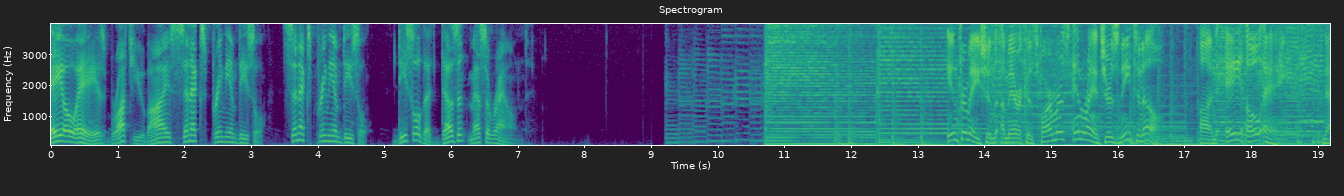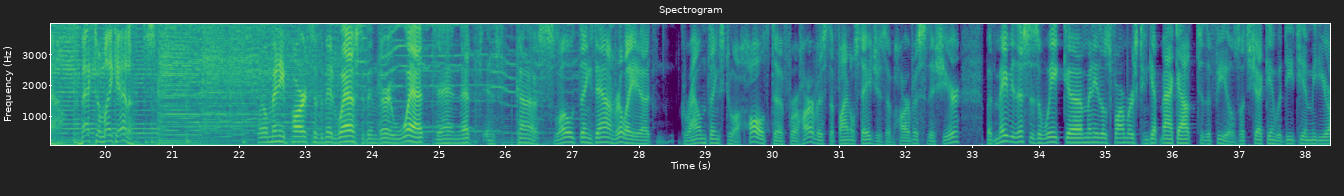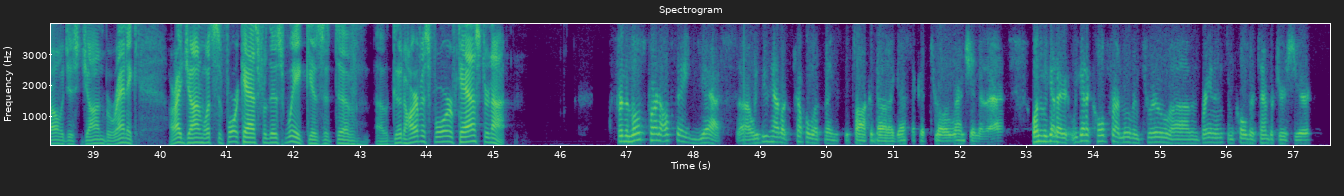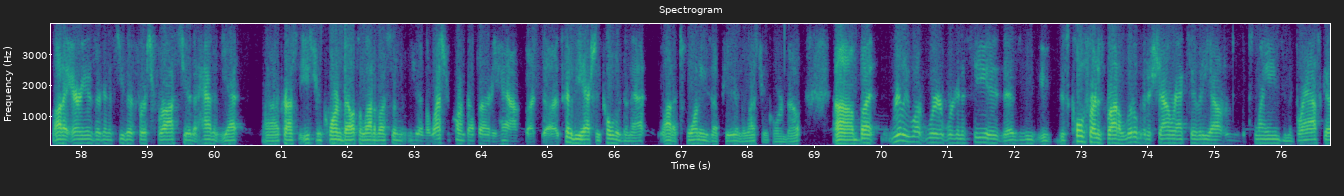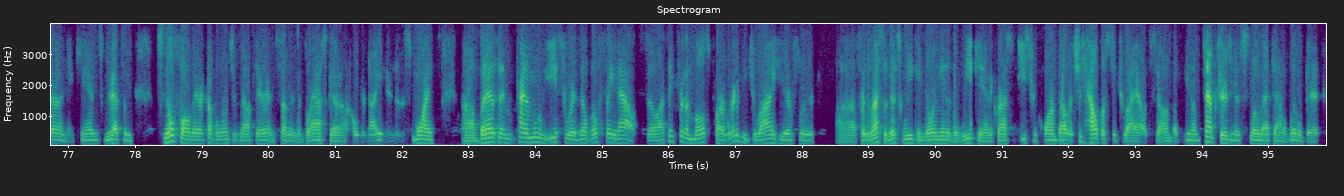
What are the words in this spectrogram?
AOA is brought to you by Cenex Premium Diesel. Cenex Premium Diesel. Diesel that doesn't mess around. Information America's farmers and ranchers need to know on AOA. Now, back to Mike Adams. Well, many parts of the Midwest have been very wet, and that has kind of slowed things down, really uh, ground things to a halt uh, for harvest, the final stages of harvest this year. But maybe this is a week uh, many of those farmers can get back out to the fields. Let's check in with DTN meteorologist John Baranick. All right, John, what's the forecast for this week? Is it uh, a good harvest forecast or not? For the most part, I'll say yes. Uh, we do have a couple of things to talk about. I guess I could throw a wrench into that. One, we got a we got a cold front moving through, um, bringing in some colder temperatures here. A lot of areas are going to see their first frost here that haven't yet. Uh, across the eastern corn belt, a lot of us in, here in the western corn belt already have, but uh, it's going to be actually colder than that. A lot of 20s up here in the western corn belt. Um, but really, what we're we're going to see is as we, we, this cold front has brought a little bit of shower activity out in the plains in Nebraska and in Kansas. We had some snowfall there, a couple inches out there in southern Nebraska overnight into this morning. Um, but as they kind of move eastward, they'll they'll fade out. So I think for the most part, we're going to be dry here for uh, for the rest of this week and going into the weekend across the eastern corn belt. It should help us to dry out some, but you know temperatures are going to slow that down a little bit.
